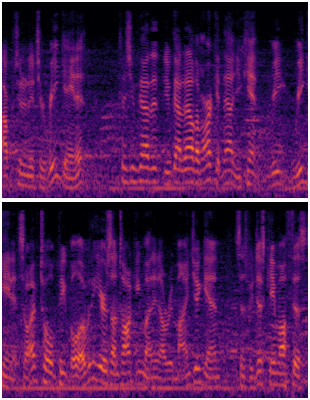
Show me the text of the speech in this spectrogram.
opportunity to regain it because you've got it you've got it out of the market now. You can't re- regain it. So I've told people over the years on Talking Money, and I'll remind you again, since we just came off this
